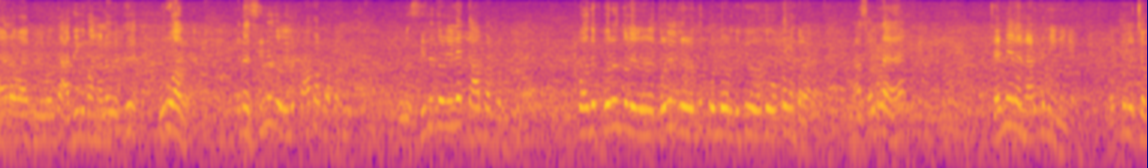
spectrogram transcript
வேலை வாய்ப்புகள் வந்து அதிகமான அளவுக்கு உருவாகும். ஏன்னா சிறு தொழில் காப்பாற்றப்படும் ஒரு சிறு தொழிலே காப்பாற்ற முடியல. இப்போ வந்து பெருந்தொழில் தொழில்கள் வந்து கொண்டு வரதுக்கு இவர் வந்து ஒப்பந்தம் பெறாங்க நான் சொல்கிறேன் சென்னையில் நடத்துனீங்க நீங்கள் எட்டு லட்சம்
